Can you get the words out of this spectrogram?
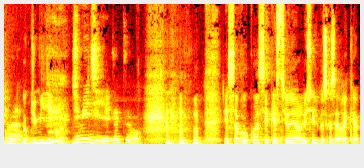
Voilà. Donc du midi, quoi. Du midi, exactement. Et ça vaut quoi ces questionnaires, Lucille? Parce que c'est vrai que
